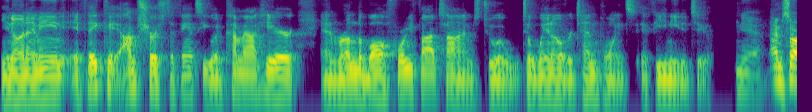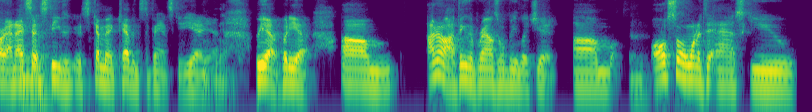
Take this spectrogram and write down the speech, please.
You know what I mean? If they could, I'm sure Stefanski would come out here and run the ball 45 times to a, to win over 10 points if he needed to. Yeah, I'm sorry, and I yeah. said Steve. It's Kevin Stefanski. Yeah, yeah, yeah, but yeah, but yeah. Um, I don't know. I think the Browns will be legit. Um, also, I wanted to ask you,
